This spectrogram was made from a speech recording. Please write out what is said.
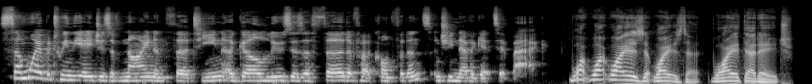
Somewhere between the ages of nine and 13, a girl loses a third of her confidence and she never gets it back. Why, why, why is it? Why is that? Why at that age?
